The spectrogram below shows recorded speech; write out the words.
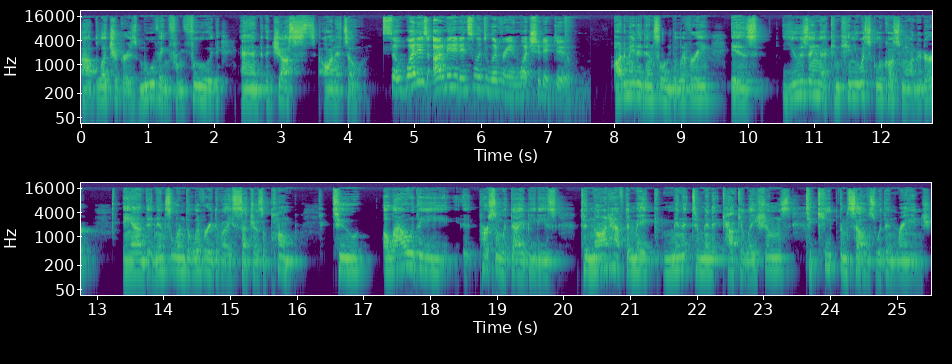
uh, blood sugar is moving from food and adjusts on its own. So, what is automated insulin delivery and what should it do? Automated insulin delivery is using a continuous glucose monitor and an insulin delivery device, such as a pump, to allow the uh, person with diabetes to not have to make minute to minute calculations to keep themselves within range.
